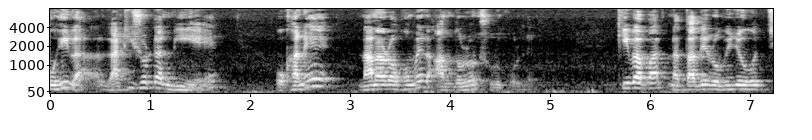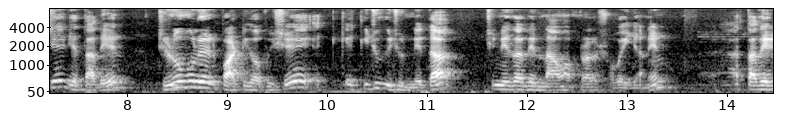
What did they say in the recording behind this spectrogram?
মহিলা লাঠিসোঁটা নিয়ে ওখানে নানা রকমের আন্দোলন শুরু করলেন। কী ব্যাপার? না তাদের অভিযোগ হচ্ছে যে তাদের তৃণমূলের পার্টি অফিসে কিছু কিছু নেতা, সেই নেতাদের নাম আপনারা সবাই জানেন তাদের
